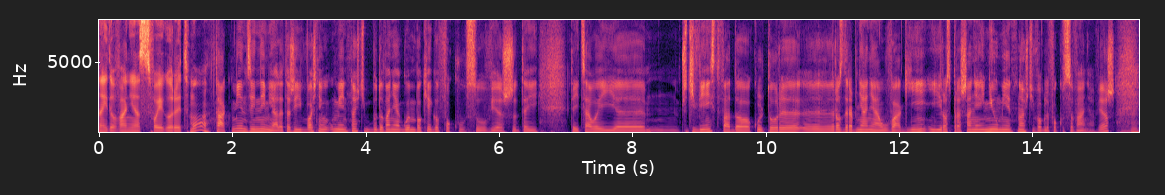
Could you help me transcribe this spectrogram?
odnajdowania swojego rytmu? Tak, między innymi, ale też i właśnie umiejętności budowania głębokiego fokusu, wiesz, tej, tej całej e, przeciwieństwa do kultury e, rozdrabniania uwagi i rozpraszania i nieumiejętności w ogóle fokusowania, wiesz. Mhm.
